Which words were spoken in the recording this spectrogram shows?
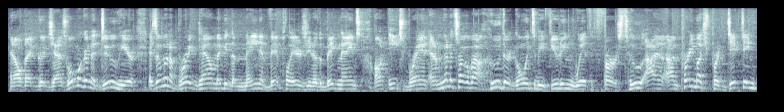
and all that good jazz. What we're going to do here is I'm going to break down maybe the main event players, you know, the big names on each brand, and I'm going to talk about who they're going to be feuding with first. Who I, I'm pretty much predicting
